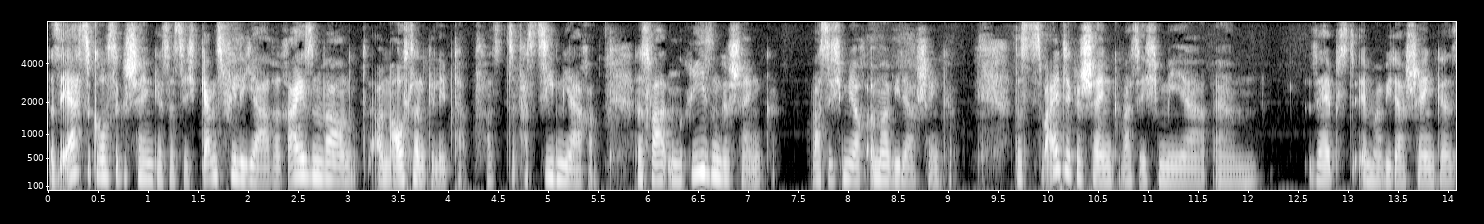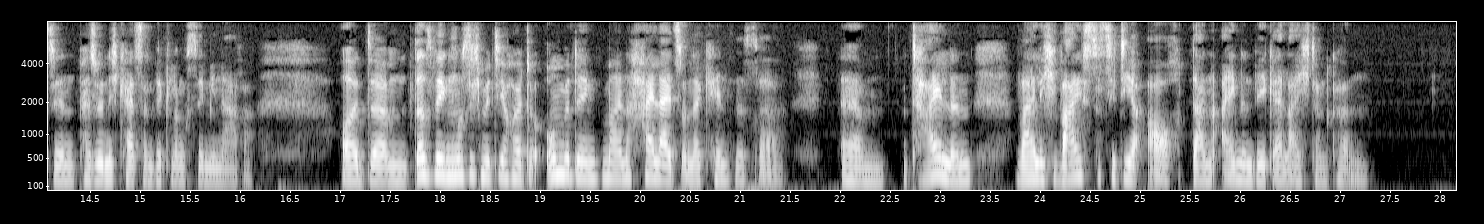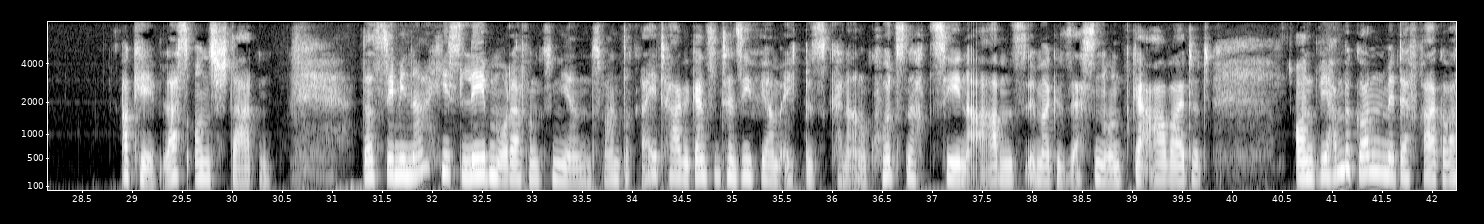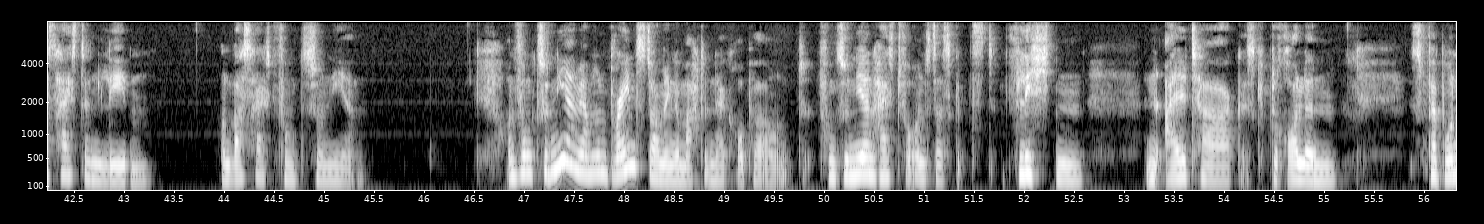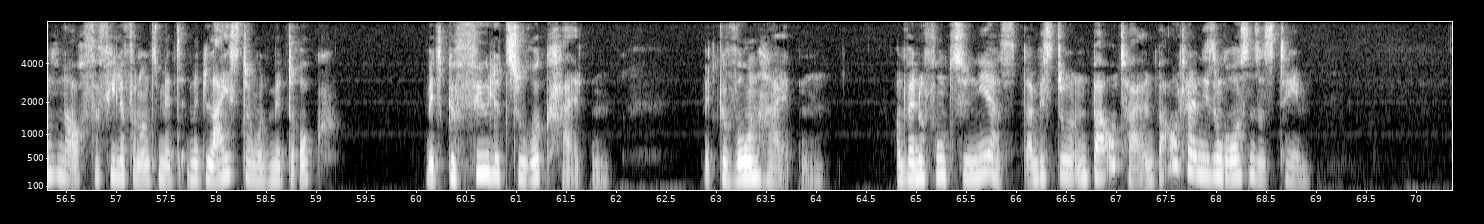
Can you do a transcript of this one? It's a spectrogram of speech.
Das erste große Geschenk ist, dass ich ganz viele Jahre reisen war und im Ausland gelebt habe, fast, fast sieben Jahre. Das war ein Riesengeschenk, was ich mir auch immer wieder schenke. Das zweite Geschenk, was ich mir ähm, selbst immer wieder schenke, sind Persönlichkeitsentwicklungsseminare. Und ähm, deswegen muss ich mit dir heute unbedingt meine Highlights und Erkenntnisse ähm, teilen, weil ich weiß, dass sie dir auch deinen eigenen Weg erleichtern können. Okay, lass uns starten. Das Seminar hieß Leben oder Funktionieren. Es waren drei Tage ganz intensiv. Wir haben echt bis, keine Ahnung, kurz nach zehn abends immer gesessen und gearbeitet. Und wir haben begonnen mit der Frage, was heißt denn Leben? Und was heißt Funktionieren? Und Funktionieren, wir haben so ein Brainstorming gemacht in der Gruppe. Und Funktionieren heißt für uns, dass es gibt Pflichten, einen Alltag, es gibt Rollen, ist verbunden auch für viele von uns mit, mit Leistung und mit Druck, mit Gefühle zurückhalten, mit Gewohnheiten. Und wenn du funktionierst, dann bist du ein Bauteil, ein Bauteil in diesem großen System.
